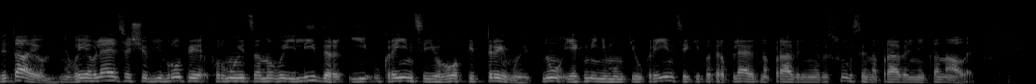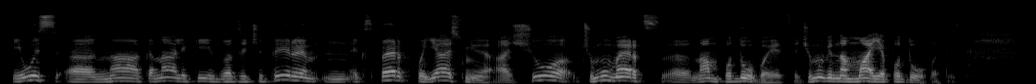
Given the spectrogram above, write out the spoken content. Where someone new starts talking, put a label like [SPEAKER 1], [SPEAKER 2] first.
[SPEAKER 1] Вітаю! Виявляється, що в Європі формується новий лідер, і українці його підтримують. Ну, як мінімум, ті українці, які потрапляють на правильні ресурси, на правильні канали. І ось е, на каналі Київ 24 експерт пояснює, а що чому Мерц е, нам подобається, чому він нам має подобатись.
